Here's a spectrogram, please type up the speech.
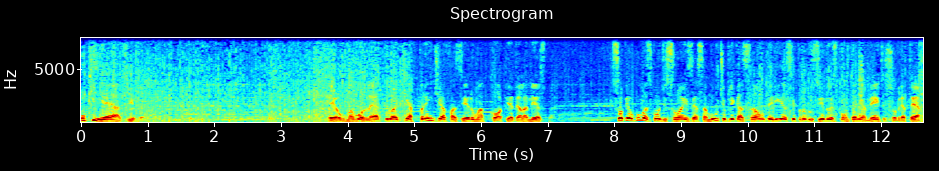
O que é a vida? É uma molécula que aprende a fazer uma cópia dela mesma. Sob algumas condições, essa multiplicação teria se produzido espontaneamente sobre a Terra.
